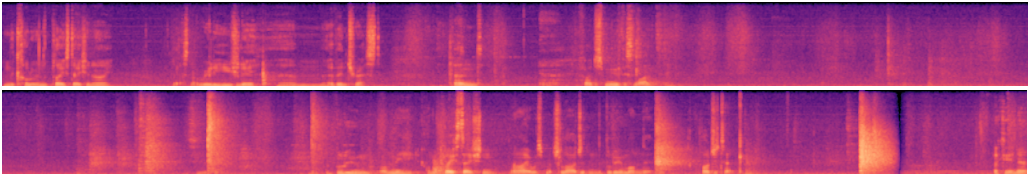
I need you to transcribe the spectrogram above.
than the colour in the PlayStation Eye that's not really usually um, of interest. And uh, if I just move this light the bloom on the on the PlayStation Eye was much larger than the bloom on the Logitech. Okay, now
